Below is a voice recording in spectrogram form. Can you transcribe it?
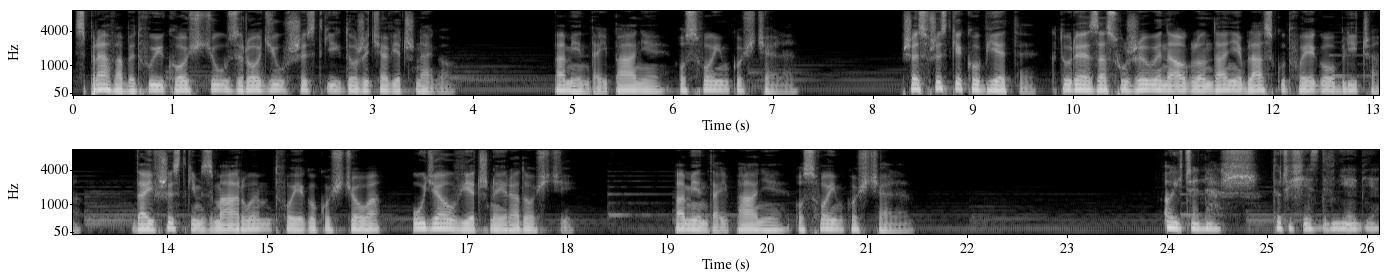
spraw, aby Twój Kościół zrodził wszystkich do życia wiecznego. Pamiętaj, Panie, o swoim Kościele. Przez wszystkie kobiety, które zasłużyły na oglądanie blasku Twojego oblicza, daj wszystkim zmarłym Twojego Kościoła udział wiecznej radości. Pamiętaj, Panie, o swoim Kościele. Ojcze nasz, któryś jest w niebie,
